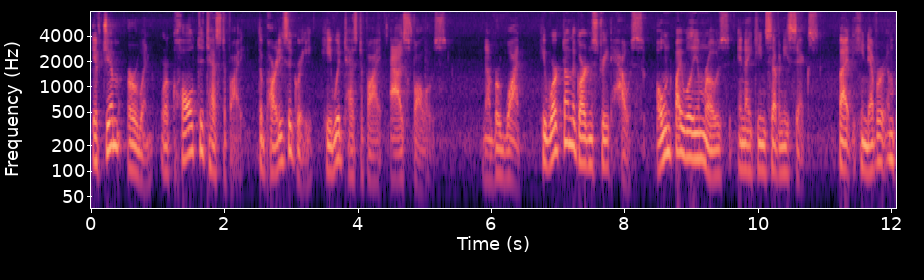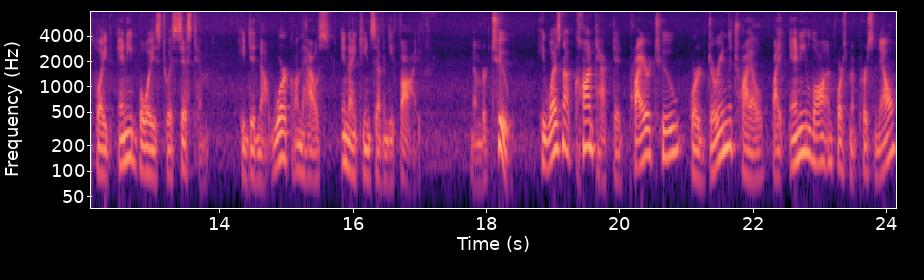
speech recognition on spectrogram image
If Jim Irwin were called to testify, the parties agreed he would testify as follows. Number one, he worked on the Garden Street house, owned by William Rose, in 1976 but he never employed any boys to assist him. He did not work on the house in 1975. Number two, he was not contacted prior to or during the trial by any law enforcement personnel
